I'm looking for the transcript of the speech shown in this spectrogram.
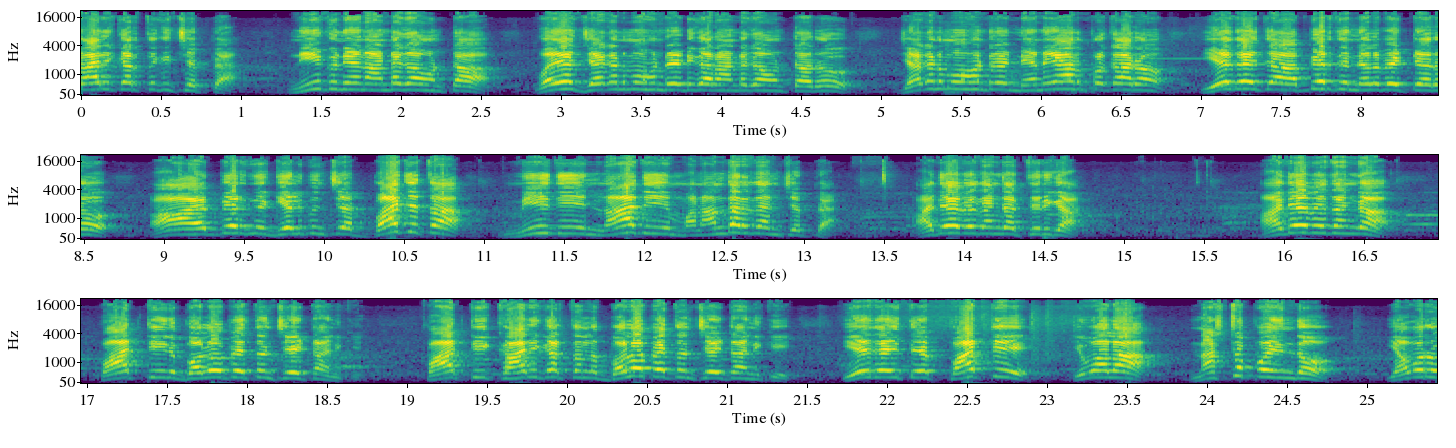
కార్యకర్తకి చెప్పా నీకు నేను అండగా ఉంటా. వైఎస్ జగన్మోహన్ రెడ్డి గారు అండగా ఉంటారు. జగన్మోహన్ రెడ్డి నిర్ణయాల ప్రకారం ఏదైతే అభ్యర్థిని నిలబెట్టారో ఆ అభ్యర్థిని గెలిపించే బాధ్యత మీది నాది మనందరిది అని చెప్పా. అదేవిధంగా తిరిగా. అదేవిధంగా పార్టీని బలోపేతం చేయటానికి పార్టీ కార్యకర్తలను బలోపేతం చేయటానికి ఏదైతే పార్టీ ఇవాళ నష్టపోయిందో ఎవరు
